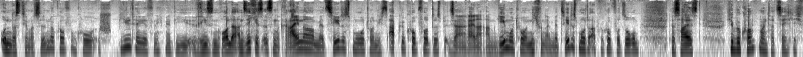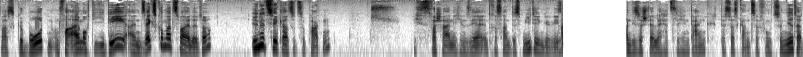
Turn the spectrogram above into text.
Und das Thema Zylinderkopf und Co. spielt ja jetzt nicht mehr die Riesenrolle. An sich es ist ein reiner Mercedes-Motor, nichts abgekupfertes, ist ja ein reiner AMG-Motor, nicht von einem Mercedes-Motor abgekupfert, so rum. Das heißt, hier bekommt man tatsächlich was geboten und vor allem auch die Idee, einen 6,2 Liter in eine C-Klasse zu packen, ist wahrscheinlich ein sehr interessantes Meeting gewesen. An dieser Stelle herzlichen Dank, dass das Ganze funktioniert hat.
